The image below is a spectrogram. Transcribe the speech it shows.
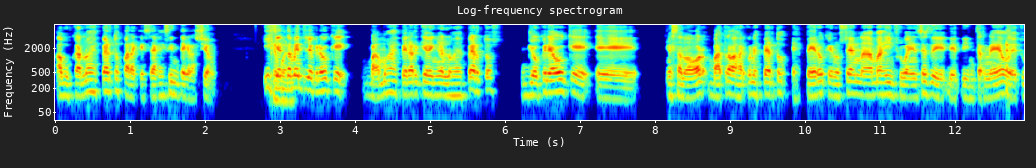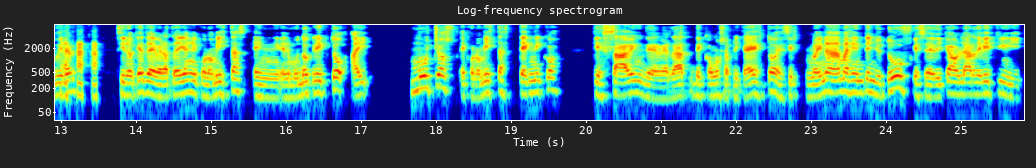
a buscar los expertos para que se haga esa integración. Y ciertamente yo creo que vamos a esperar que vengan los expertos. Yo creo que eh, El Salvador va a trabajar con expertos. Espero que no sean nada más influencias de, Internet o de Twitter, sino que de verdad traigan economistas. En el mundo cripto hay muchos economistas técnicos que saben de verdad de cómo se aplica esto. Es decir, no hay nada más gente en YouTube que se dedica a hablar de Bitcoin y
